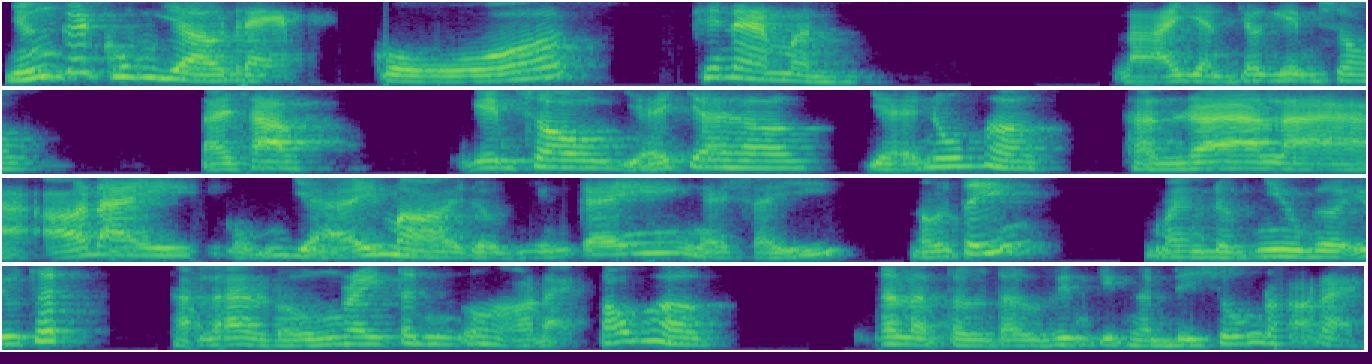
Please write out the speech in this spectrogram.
Những cái khung giờ đẹp của phía nam mình lại dành cho game show. Tại sao? Game show dễ chơi hơn, dễ nuốt hơn. Thành ra là ở đây cũng dễ mời được những cái nghệ sĩ nổi tiếng mà được nhiều người yêu thích. Thành ra lượng rating của họ đạt tốt hơn. Nên là từ từ phim truyền hình đi xuống rõ ràng.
